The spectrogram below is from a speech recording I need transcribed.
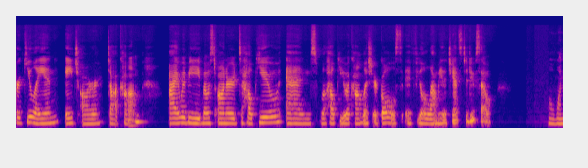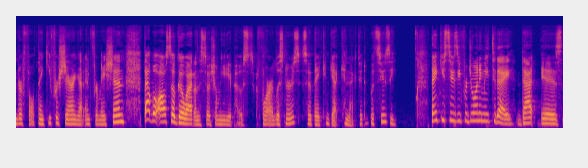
HerculeanHR.com. I would be most honored to help you and will help you accomplish your goals if you'll allow me the chance to do so. Well, wonderful. Thank you for sharing that information. That will also go out on the social media posts for our listeners so they can get connected with Susie. Thank you, Susie, for joining me today. That is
